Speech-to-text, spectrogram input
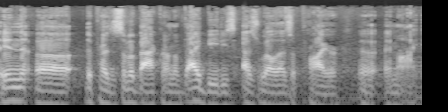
in the presence of a background of diabetes as well as a prior MI.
